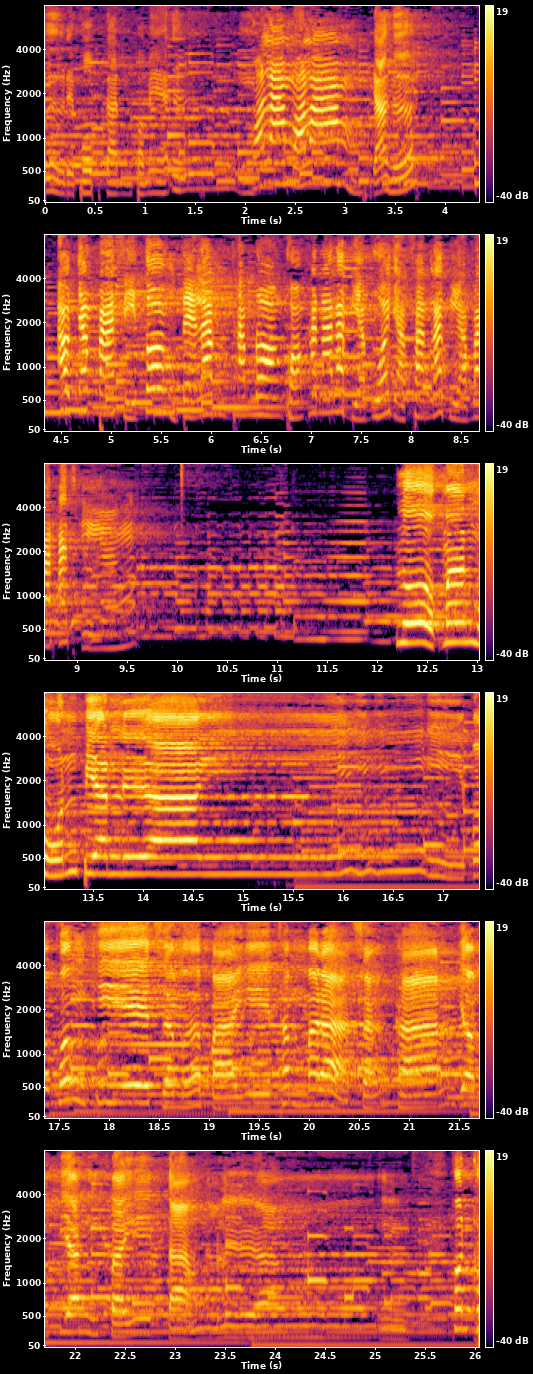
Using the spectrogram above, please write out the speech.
มือได้พบกันพ่อแม่เอ้ยหมอลำหมอลอย่าเหอะำ เอาจำปาสีต้งแต่ลำทำนองของคณะระเบียบอัวอยากฟังระเบียบวาทเสียง โลกมันหมุนเปลี่ยนเรื่อยบ่คงที่เสมอไปธรรมดาสังขารย่อมเปลี่ยนไปตามเรื่อง คนค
